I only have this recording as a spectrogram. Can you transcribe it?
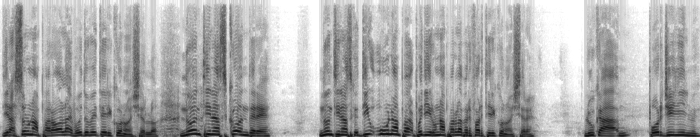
Dirà solo una parola e voi dovete riconoscerlo. Non ti nascondere. Non ti nascondere. Di una par- puoi dire una parola per farti riconoscere. Luca, porgigli il.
